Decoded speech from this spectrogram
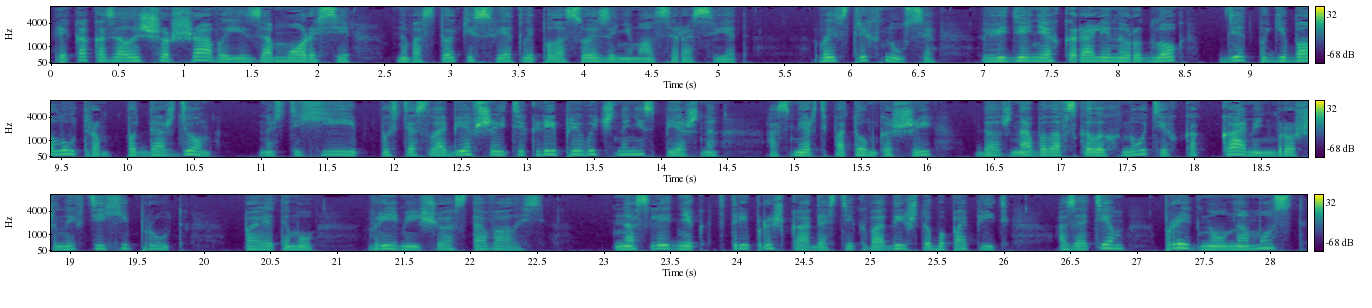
Река казалась шершавой из-за мороси. На востоке светлой полосой занимался рассвет. Вэй встряхнулся. В видениях Каролины Рудлок дед погибал утром, под дождем, но стихии, пусть ослабевшие, текли привычно неспешно, а смерть потомка Ши должна была всколыхнуть их, как камень, брошенный в тихий пруд. Поэтому время еще оставалось. Наследник в три прыжка достиг воды, чтобы попить, а затем прыгнул на мост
